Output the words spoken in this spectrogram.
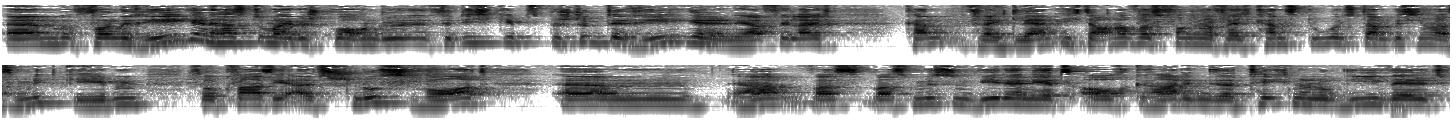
Ähm, von Regeln hast du mal gesprochen. Du, für dich gibt es bestimmte Regeln. Ja, vielleicht kann, vielleicht lerne ich da auch noch was von oder vielleicht kannst du uns da ein bisschen was mitgeben, so quasi als Schlusswort. Ähm, ja, was, was müssen wir denn jetzt auch gerade in dieser Technologiewelt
